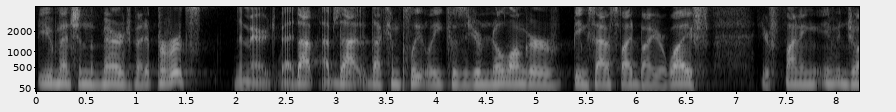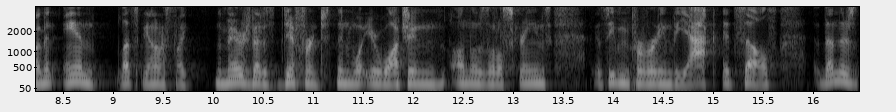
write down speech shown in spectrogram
You mentioned the marriage bed. It perverts The marriage bed. that Absolutely. that that completely because you're no longer being satisfied by your wife. you're finding enjoyment. And let's be honest, like the marriage bed is different than what you're watching on those little screens. It's even perverting the act itself. Then there's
